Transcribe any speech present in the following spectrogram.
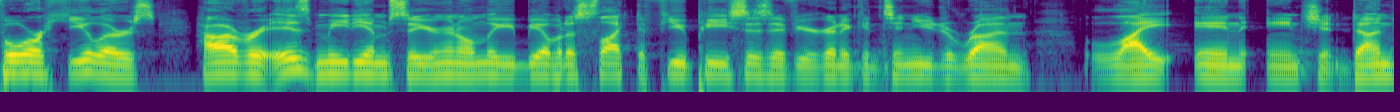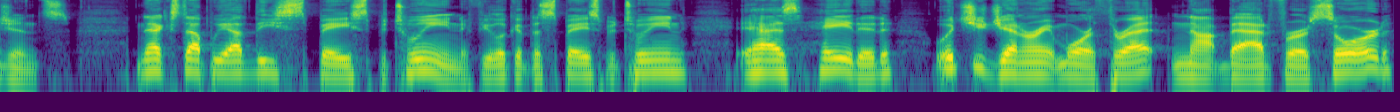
for healers. However, is medium, so you're going to only be able to select a few pieces if you're going to continue to run light in Ancient Dungeons. Next up, we have the space between. If you look at the space between, it has hated, which you generate more threat, not bad for a sword.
